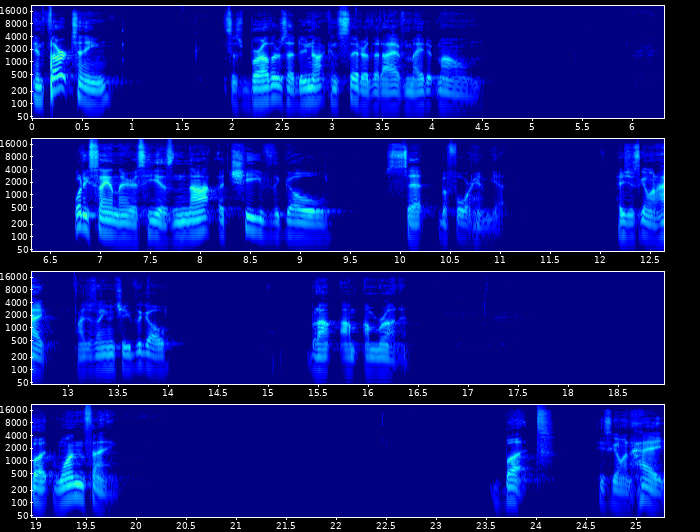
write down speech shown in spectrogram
In 13, it says, Brothers, I do not consider that I have made it my own. What he's saying there is he has not achieved the goal set before him yet. He's just going, hey, I just ain't achieved the goal, but I'm, I'm, I'm running. But one thing, but he's going, hey,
